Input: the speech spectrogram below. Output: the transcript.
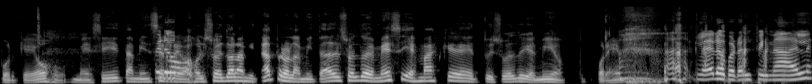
porque ojo, Messi también se rebajó el sueldo a la mitad, pero la mitad del sueldo de Messi es más que tu sueldo y el mío, por ejemplo. claro, pero al final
